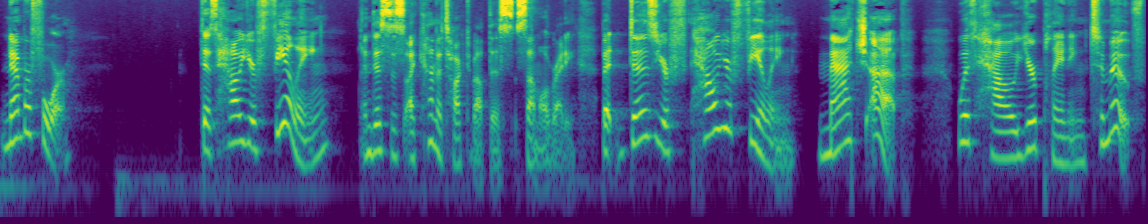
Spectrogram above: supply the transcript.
Number four, does how you're feeling, and this is, I kind of talked about this some already, but does your, how you're feeling match up with how you're planning to move?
